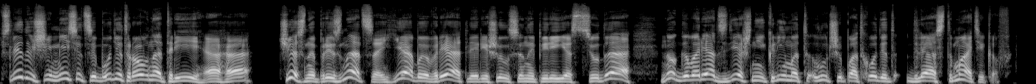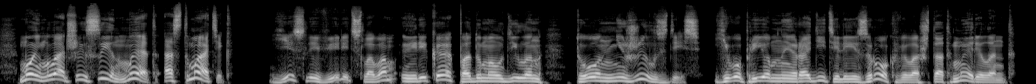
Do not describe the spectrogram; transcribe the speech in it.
«В следующем месяце будет ровно три, ага. Честно признаться, я бы вряд ли решился на переезд сюда, но, говорят, здешний климат лучше подходит для астматиков. Мой младший сын, Мэт, астматик. Если верить словам Эрика, подумал Дилан, то он не жил здесь. Его приемные родители из Роквилла, штат Мэриленд.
